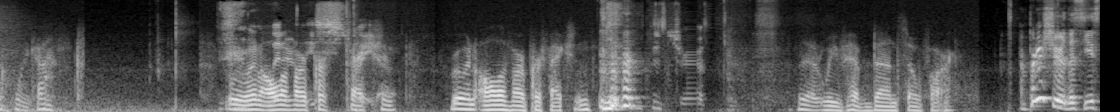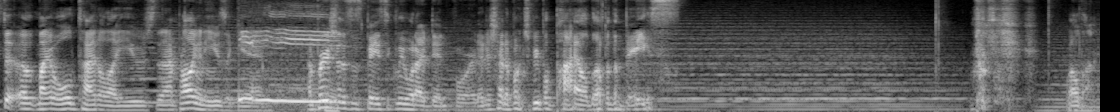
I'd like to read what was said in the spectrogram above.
Oh my god. Ruin all of our perfection. Ruin all of our perfection It's true. that we have done so far. I'm pretty sure this used to uh, my old title I used that I'm probably gonna use again. I'm pretty sure this is basically what I did for it. I just had a bunch of people piled up at the base. well done.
